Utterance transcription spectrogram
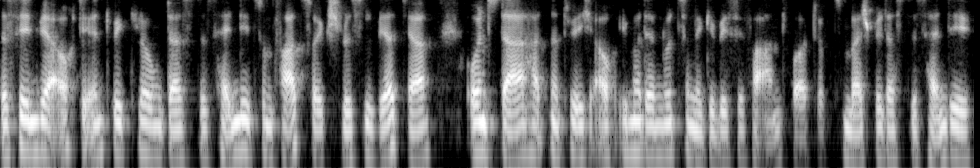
Da sehen wir auch die Entwicklung, dass das Handy zum Fahrzeugschlüssel wird. Ja. Und da hat natürlich auch immer der Nutzer eine gewisse Verantwortung. Zum Beispiel, dass das Handy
